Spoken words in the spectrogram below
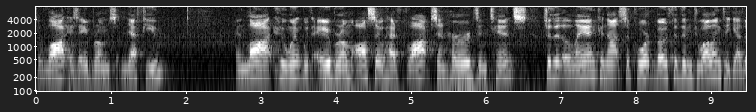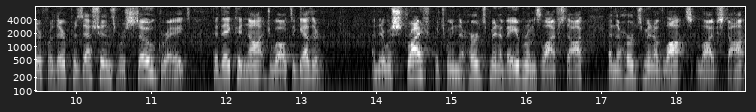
So Lot is Abram's nephew. And Lot, who went with Abram, also had flocks and herds and tents, so that the land could not support both of them dwelling together, for their possessions were so great that they could not dwell together. And there was strife between the herdsmen of Abram's livestock and the herdsmen of Lot's livestock.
